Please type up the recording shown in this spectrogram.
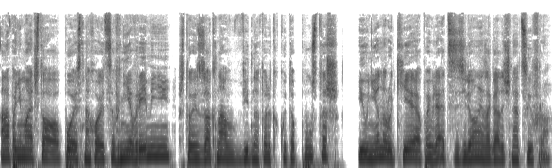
Она понимает, что поезд находится вне времени, что из-за окна видно только какую-то пустошь, и у нее на руке появляется зеленая загадочная цифра.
